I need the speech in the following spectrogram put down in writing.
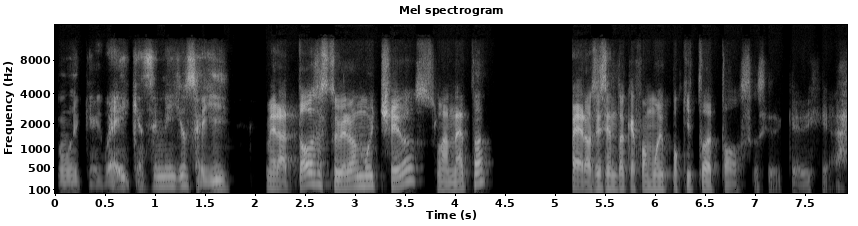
Como de que, güey, ¿qué hacen ellos allí? Mira, todos estuvieron muy chidos, la neta, pero sí siento que fue muy poquito de todos. Así que dije, ah,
